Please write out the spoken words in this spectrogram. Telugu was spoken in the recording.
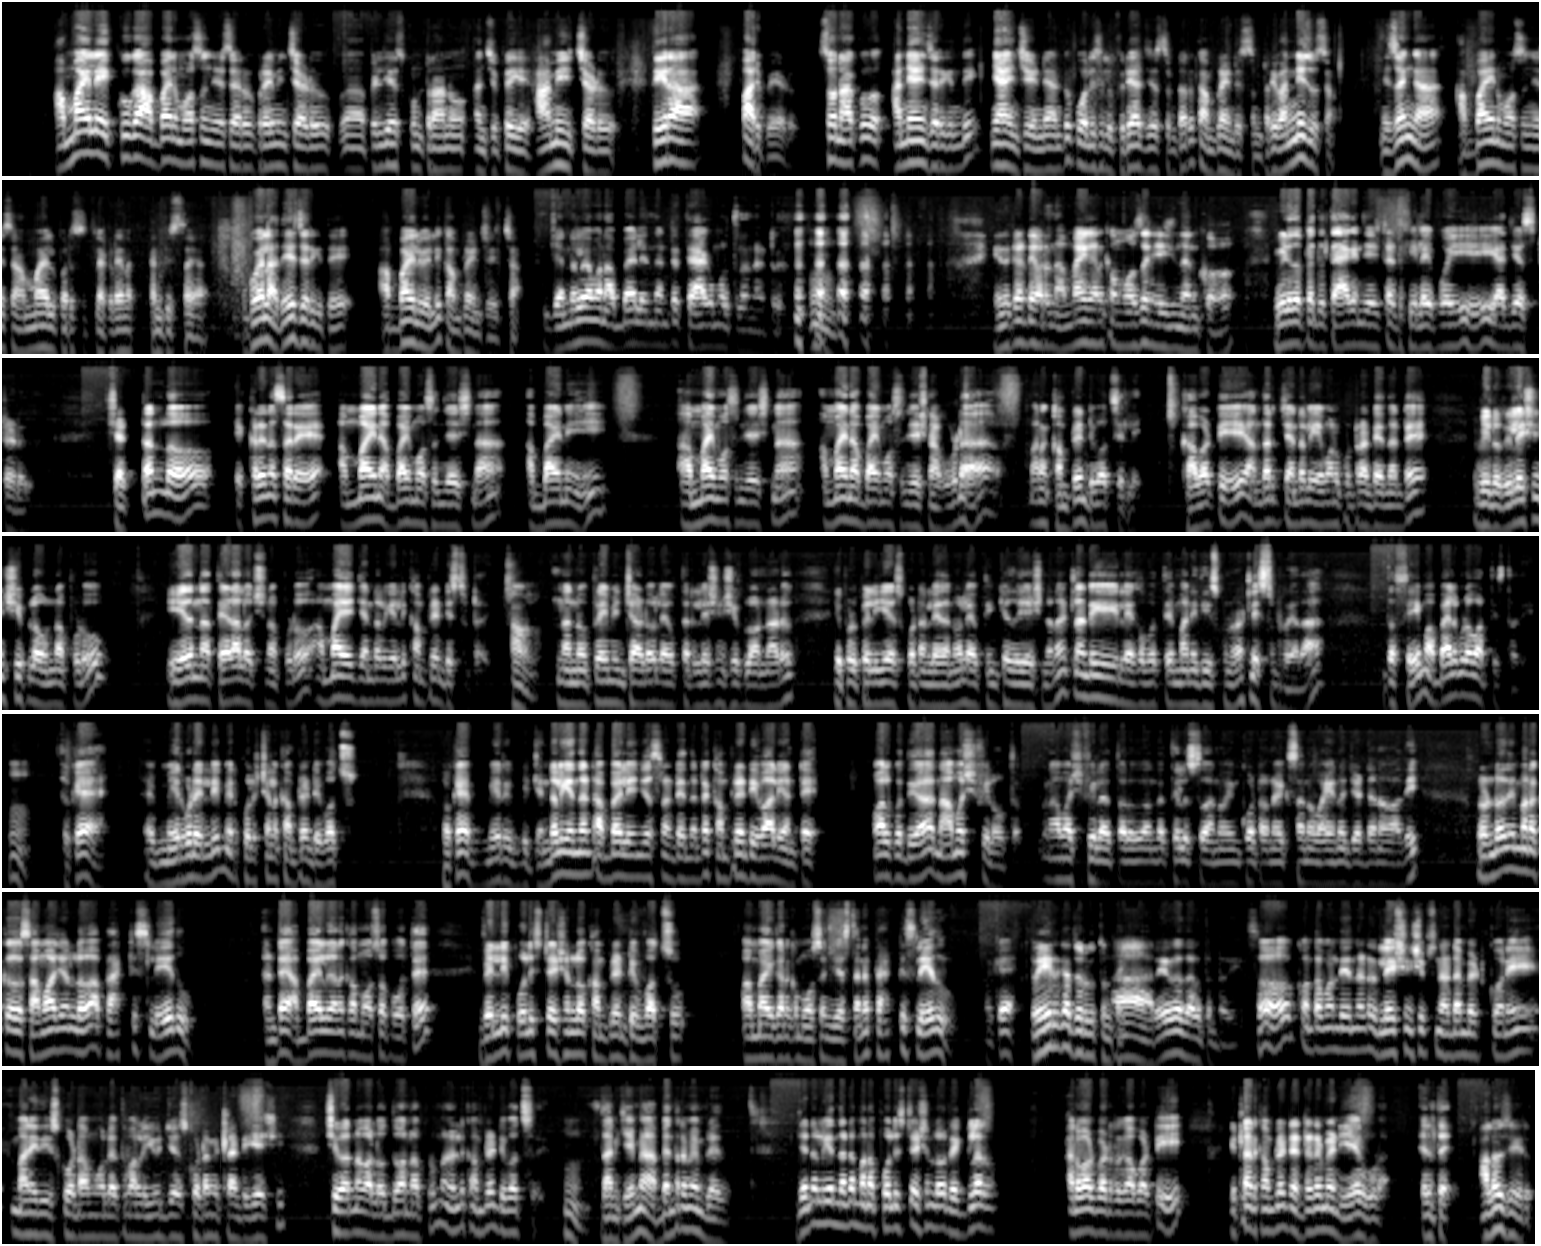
అమ్మాయిలే ఎక్కువగా అబ్బాయిని మోసం చేశారు ప్రేమించాడు పెళ్ళి చేసుకుంటున్నాను అని చెప్పి హామీ ఇచ్చాడు తీరా పారిపోయాడు. సో నాకు అన్యాయం జరిగింది న్యాయం చేయండి అంటూ పోలీసులు ఫిర్యాదు చేస్తుంటారు కంప్లైంట్ ఇస్తుంటారు. ఇవన్నీ చూసాం. నిజంగా అబ్బాయిని మోసం చేసే అమ్మాయిల పరిస్థితులు ఎక్కడైనా కనిపిస్తాయా? ఒకవేళ అదే జరిగితే అబ్బాయిలు వెళ్ళి కంప్లైంట్ చేయొచ్చా? జనరల్గా మన అబ్బాయిలు ఏంటంటే త్యాగమూర్తులు అన్నట్టు. ఎందుకంటే ఎవరైనా అమ్మాయి కనుక మోసం చేసింది అనుకో వీడితో పెద్ద త్యాగం చేసినట్టు ఫీల్ అయిపోయి అది చేస్తుంటాడు. చట్టంలో ఎక్కడైనా సరే అమ్మాయిని అబ్బాయి మోసం చేసినా అబ్బాయిని అమ్మాయి మోసం చేసినా అమ్మాయిని అబ్బాయి మోసం చేసినా కూడా మనం కంప్లైంట్ ఇవ్వచ్చు వెళ్ళి కాబట్టి అందరు జనరల్గా ఏమనుకుంటారంటే ఏంటంటే వీళ్ళు రిలేషన్షిప్లో ఉన్నప్పుడు ఏదన్నా తేడాలు వచ్చినప్పుడు అమ్మాయి జనరల్గా వెళ్ళి కంప్లైంట్ ఇస్తుంటుంది. అవును. నన్ను ప్రేమించాడు లేకపోతే రిలేషన్షిప్లో ఉన్నాడు ఇప్పుడు పెళ్ళి చేసుకోవడం లేదనో లేకపోతే ఇంకేదో చేసినానో ఇట్లాంటి లేకపోతే మనీ తీసుకున్నాడో అట్లా ఇస్తుంటారు కదా. ద సేమ్ అబ్బాయిలు కూడా వర్తిస్తుంది. ఓకే? మీరు కూడా వెళ్ళి మీరు పోలీస్ స్టేషన్లో కంప్లైంట్ ఇవ్వచ్చు. ఓకే? మీరు జనరల్గా ఏంటంటే అబ్బాయిలు ఏం చేస్తారంటే ఏంటంటే కంప్లైంట్ ఇవ్వాలి అంటే వాళ్ళు కొద్దిగా నామోషి ఫీల్ అవుతారు. నామోషి ఫీల్ అవుతారు అందరికి తెలుస్తుందనో ఇంకోటనో ఎక్స్ అనో వై అనో జెడ్ అనో అది. రెండోది మనకు సమాజంలో ఆ ప్రాక్టీస్ లేదు. అంటే అబ్బాయిలు కనుక మోసపోతే వెళ్ళి పోలీస్ స్టేషన్లో కంప్లైంట్ ఇవ్వచ్చు. అమ్మాయి కనుక మోసం చేస్తేనే ప్రాక్టీస్ లేదు. ఓకే? రేర్గా జరుగుతుంటాయి. రేరుగా జరుగుతుంటుంది. సో కొంతమంది ఏంటంటే రిలేషన్షిప్స్ని అడ్డం పెట్టుకొని మనీ తీసుకోవడము లేకపోతే వాళ్ళు యూజ్ చేసుకోవడం ఇట్లాంటివి చేసి చివరిన వాళ్ళు వద్దు అన్నప్పుడు మనం వెళ్ళి కంప్లైంట్ ఇవ్వచ్చు. దానికి ఏమీ అభ్యంతరం ఏం లేదు. జనరల్గా ఏంటంటే మన పోలీస్ స్టేషన్లో రెగ్యులర్ అలవాటు పడరు కాబట్టి ఇట్లాంటి కంప్లైంట్ ఎంటర్టైన్మెంట్ చేయరు కూడా వెళ్తే. అలో చేయరు.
